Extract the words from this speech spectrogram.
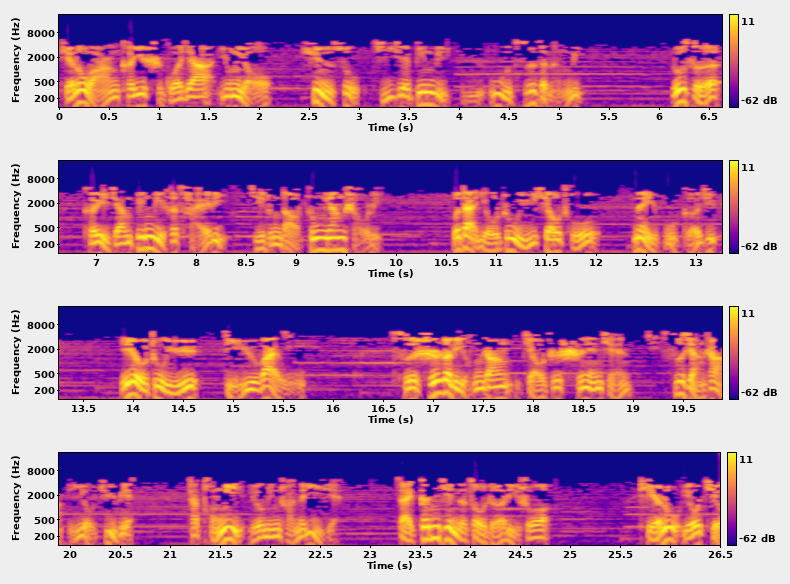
铁路网可以使国家拥有迅速集结兵力与物资的能力，如此可以将兵力和财力集中到中央手里，不但有助于消除内部割据，也有助于抵御外侮。此时的李鸿章较之十年前，思想上已有巨变。他同意刘铭传的意见，在跟进的奏折里说，铁路有九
